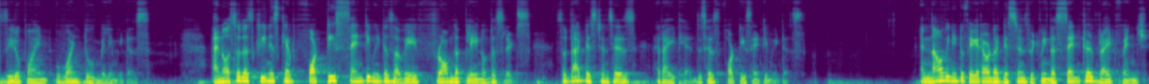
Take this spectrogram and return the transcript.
0.12 millimeters. And also the screen is kept 40 centimeters away from the plane of the slits. So that distance is right here. This is 40 centimeters. And now we need to figure out the distance between the central bright fringe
